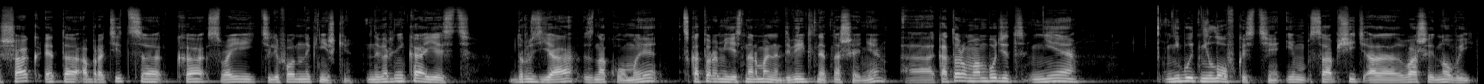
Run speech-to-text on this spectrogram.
шаг – это обратиться к своей телефонной книжке. Наверняка есть друзья, знакомые, с которыми есть нормально доверительные отношения, а, которым вам будет не, не будет неловкости им сообщить о вашей новой э,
